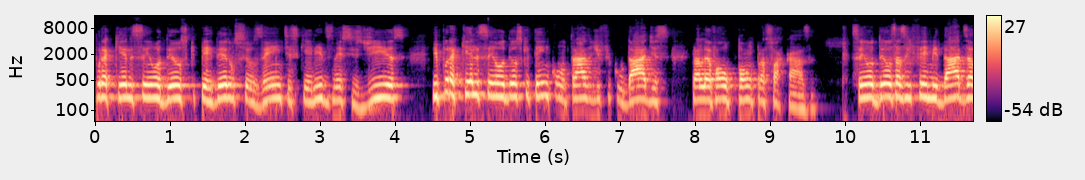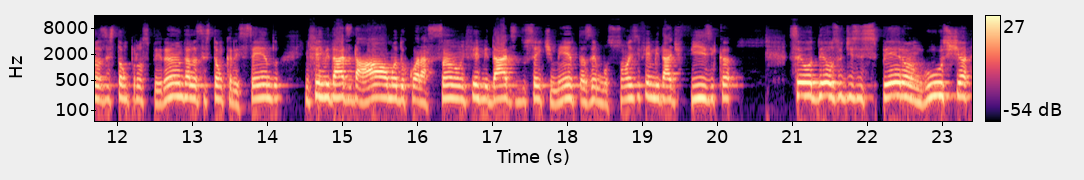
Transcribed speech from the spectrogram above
por aqueles, Senhor Deus, que perderam seus entes queridos nesses dias, e por aqueles, Senhor Deus, que têm encontrado dificuldades para levar o pão para sua casa. Senhor Deus, as enfermidades elas estão prosperando, elas estão crescendo, enfermidades da alma, do coração, enfermidades do sentimento, das emoções, enfermidade física. Senhor Deus, o desespero, a angústia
